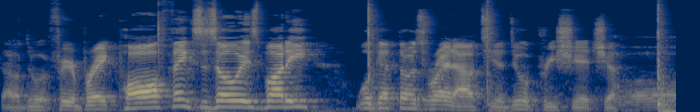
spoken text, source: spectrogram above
That'll do it for your break, Paul. Thanks as always, buddy. We'll get those right out to you. Do appreciate you. Oh,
